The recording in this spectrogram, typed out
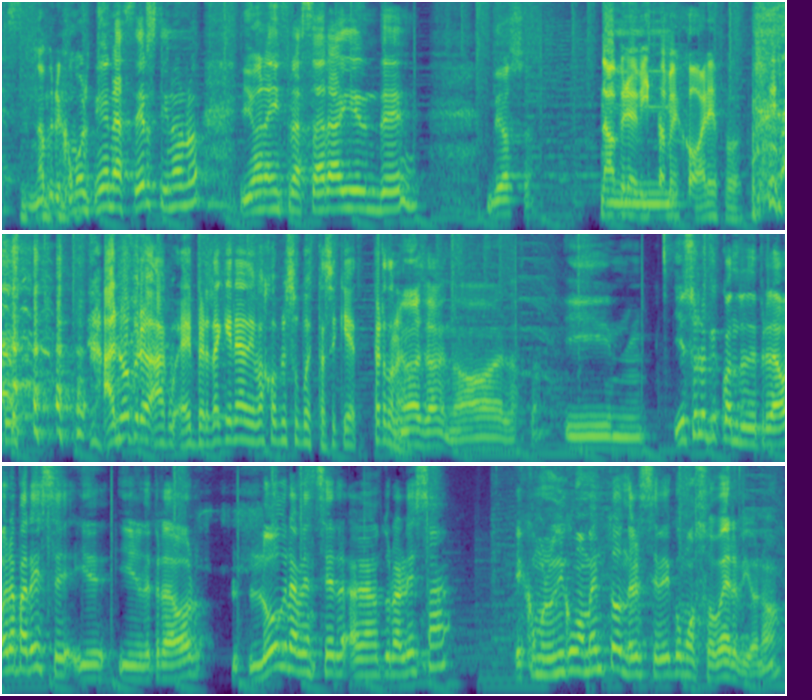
no, pero ¿cómo lo iban a hacer si no, no? Iban a disfrazar a alguien de, de oso. No, pero he visto mejores, po. ah, no, pero ah, es verdad que era de bajo presupuesto, así que perdona. No, ya, no, y, y, eso es lo que cuando el depredador aparece y, el depredador logra vencer a la naturaleza, es como el único momento donde él se ve como soberbio, ¿no?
